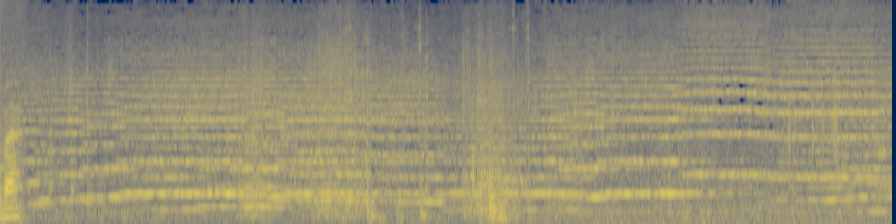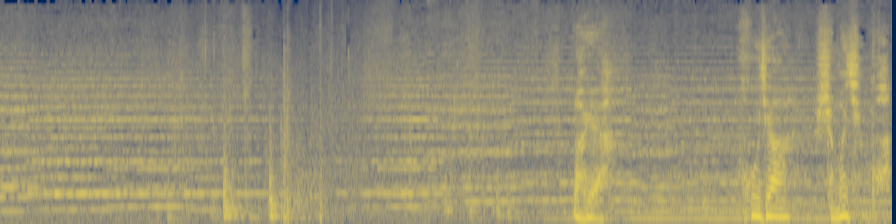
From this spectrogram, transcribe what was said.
拜，老爷，胡家什么情况？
